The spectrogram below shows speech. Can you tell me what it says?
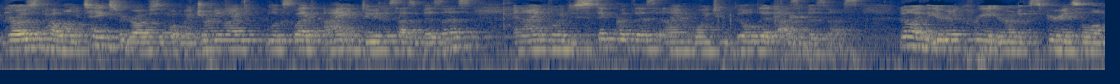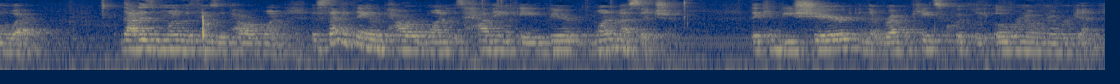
Regardless of how long it takes, regardless of what my journey life looks like, I am doing this as a business, and I am going to stick with this, and I am going to build it as a business, knowing that you're going to create your own experience along the way. That is one of the things of the power of one. The second thing of the power of one is having a very, one message that can be shared and that replicates quickly over and over and over again.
